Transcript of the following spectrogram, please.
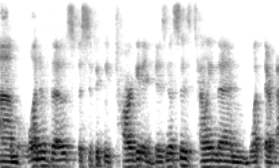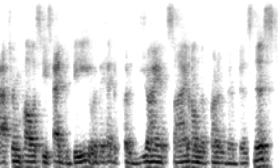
Um, one of those specifically targeted businesses, telling them what their bathroom policies had to be, or they had to put a giant sign on the front of their business.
